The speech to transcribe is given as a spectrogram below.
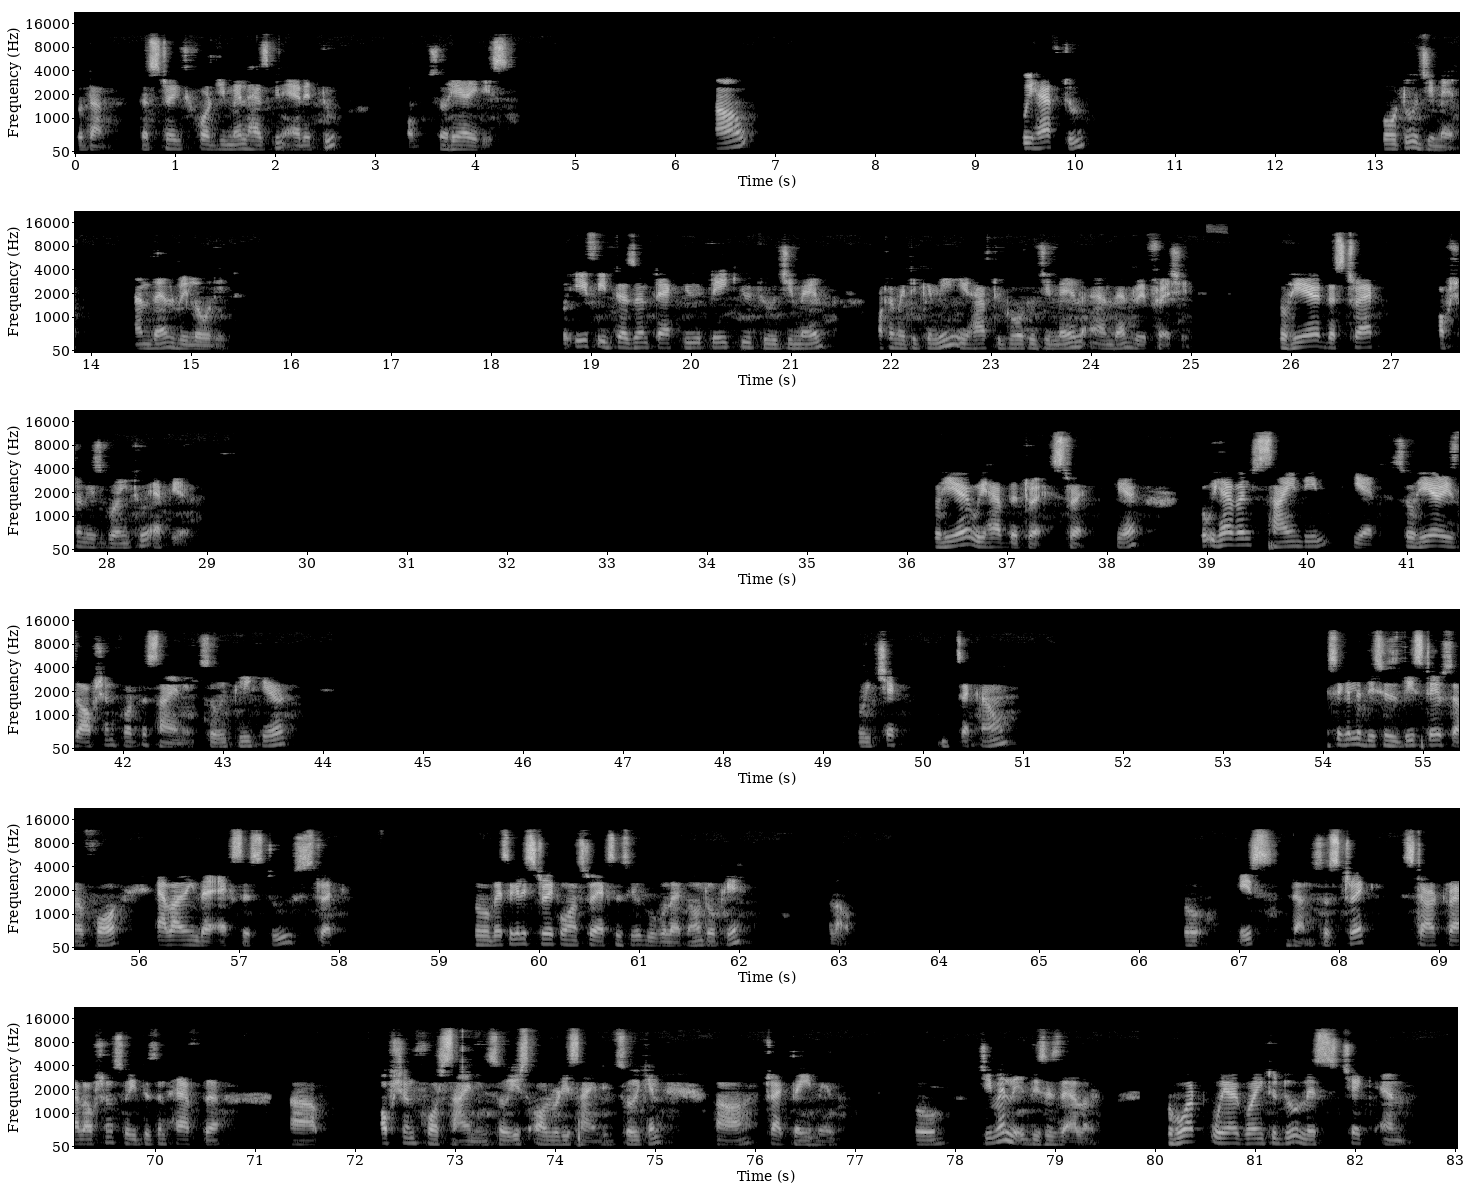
So done. The Streak for Gmail has been added to Chrome. So here it is. Now we have to go to Gmail and then reload it. So if it doesn't take you take you to gmail automatically you have to go to gmail and then refresh it. So here the Streak option is going to appear. So here we have the Streak here. But we haven't signed in yet. So here is the option for the sign in so we click here we check this account. Basically this is these steps are for allowing the access to Streak so basically Streak wants to access your Google account okay? Allow. So it's done. So Streak start trial option. So it doesn't have the uh, option for signing. So it's already signed in. So we can uh, track the email. So Gmail, this is the alert. So what we are going to do, let's check and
